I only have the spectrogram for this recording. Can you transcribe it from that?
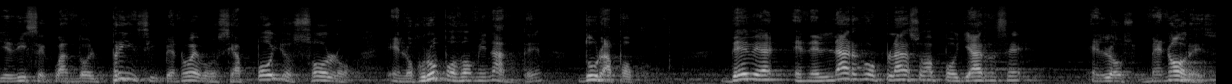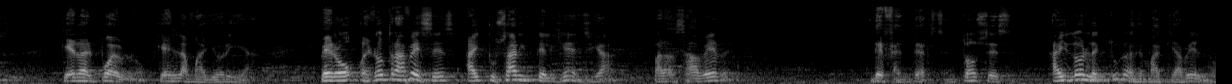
Y dice, cuando el príncipe nuevo se apoya solo en los grupos dominantes, dura poco. Debe en el largo plazo apoyarse en los menores, que era el pueblo, que es la mayoría. Pero en otras veces hay que usar inteligencia para saber defenderse. Entonces, hay dos lecturas de Maquiavelo.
